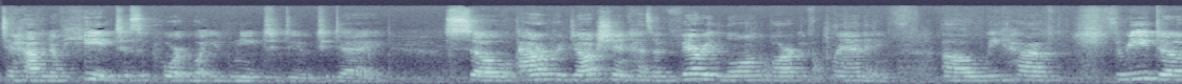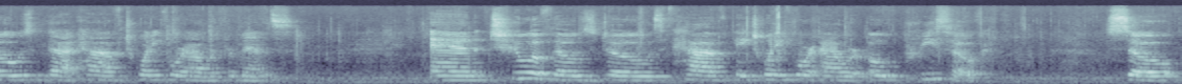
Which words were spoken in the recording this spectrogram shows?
to have enough heat to support what you need to do today. So our production has a very long arc of planning. Uh, we have three doughs that have 24-hour ferments, and two of those doughs have a 24-hour oat pre-soak. So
